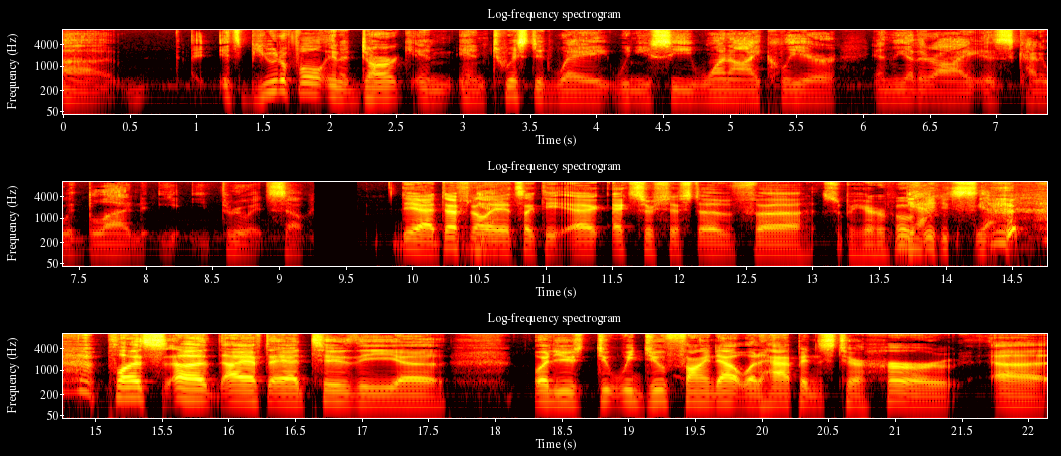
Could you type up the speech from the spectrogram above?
Uh, it's beautiful in a dark and, and twisted way when you see one eye clear and the other eye is kind of with blood through it. So Yeah, definitely. Yeah. It's like the exorcist of uh, superhero Yeah, movies. yeah. Plus, uh, I have to add to the uh, when you do we do find out what happens to her, uh,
